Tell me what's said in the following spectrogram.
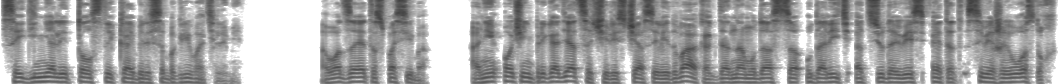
соединяли толстый кабель с обогревателями. А вот за это спасибо. Они очень пригодятся через час или два, когда нам удастся удалить отсюда весь этот свежий воздух.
